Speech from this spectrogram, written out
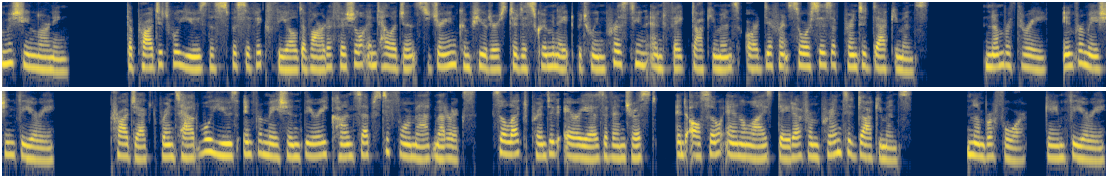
Machine Learning. The project will use the specific field of artificial intelligence to train computers to discriminate between pristine and fake documents or different sources of printed documents. Number 3 Information Theory. Project Printout will use information theory concepts to format metrics, select printed areas of interest, and also analyze data from printed documents. Number 4 Game Theory.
